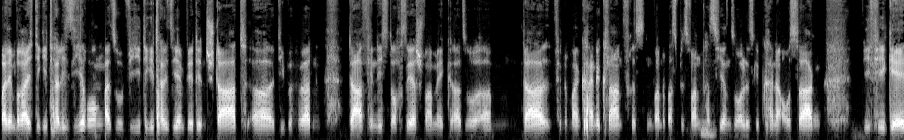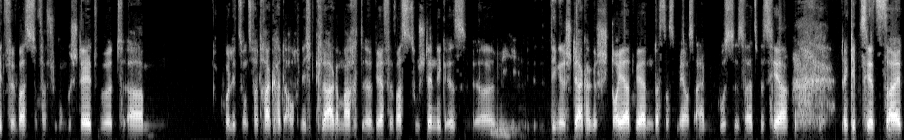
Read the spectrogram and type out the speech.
Bei dem Bereich Digitalisierung, also wie digitalisieren wir den Staat, äh, die Behörden, da finde ich es doch sehr schwammig. Also ähm, da findet man keine klaren Fristen, wann was bis wann mhm. passieren soll. Es gibt keine Aussagen, wie viel Geld für was zur Verfügung gestellt wird. Ähm, Koalitionsvertrag hat auch nicht klar gemacht, äh, wer für was zuständig ist, äh, mhm. wie Dinge stärker gesteuert werden, dass das mehr aus einem Guss ist als bisher. Da gibt's jetzt seit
